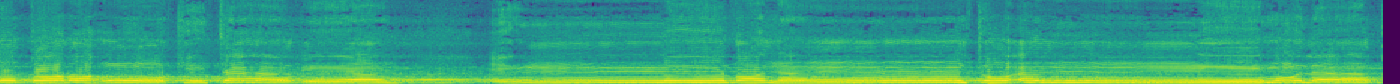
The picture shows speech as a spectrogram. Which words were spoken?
اقرءوا كتابيه إني ظننت أني ملاق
